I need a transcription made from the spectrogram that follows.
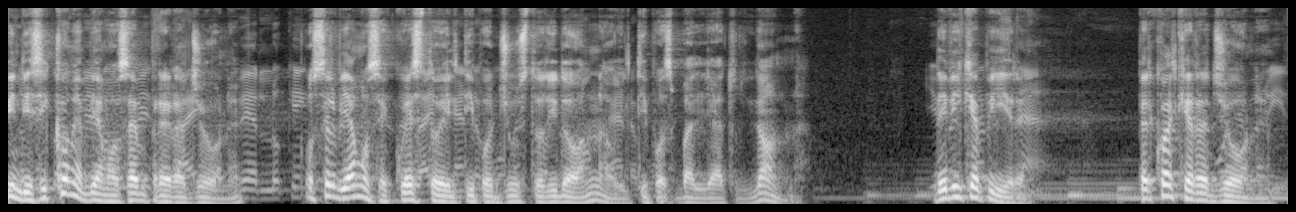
Quindi, siccome abbiamo sempre ragione, osserviamo se questo è il tipo giusto di donna o il tipo sbagliato di donna. Devi capire, per qualche ragione,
